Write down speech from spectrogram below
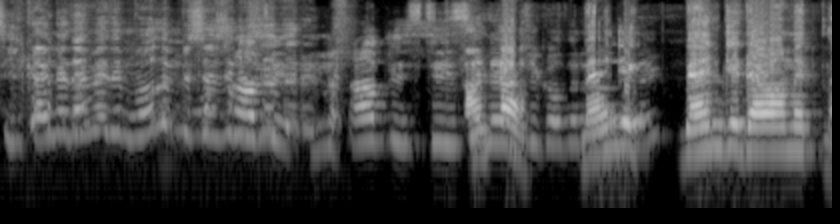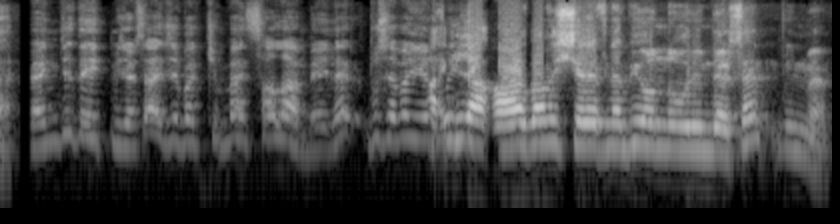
Sil kanka demedim mi oğlum bir sözünü Abi, satarım. abi silsile Kanka, epik olur. Bence bence devam etme. Bence de etmeyeceğim. Sadece bakayım ben salam beyler. Bu sefer Ha, yanıma illa Arda'nın şerefine bir onlu vurayım dersen bilmem.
